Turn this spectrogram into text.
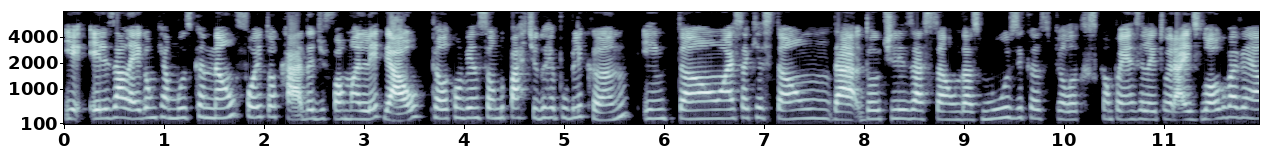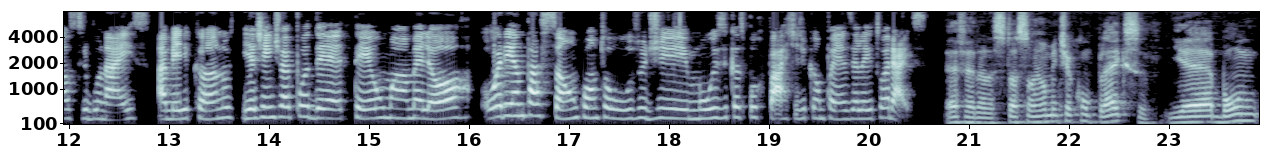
E eles alegam que a música não foi tocada de forma legal pela convenção do Partido Republicano. Então, essa questão da, da utilização das músicas pelas campanhas eleitorais logo vai ganhar os tribunais americanos e a gente vai poder ter uma melhor orientação quanto ao uso de músicas músicas por parte de campanhas eleitorais. É, Fernanda, a situação realmente é complexa e é bom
